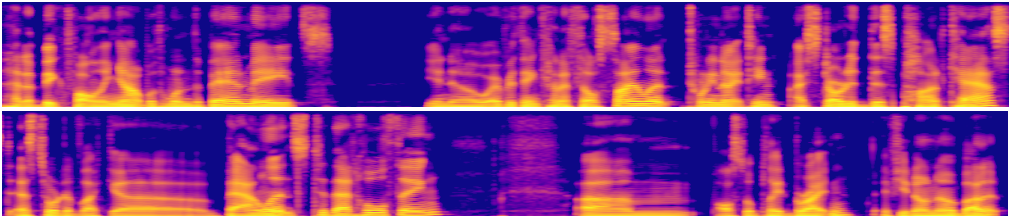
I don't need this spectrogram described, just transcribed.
I had a big falling out with one of the bandmates you know, everything kind of fell silent. 2019, I started this podcast as sort of like a balance to that whole thing. Um, also played Brighton. If you don't know about it,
